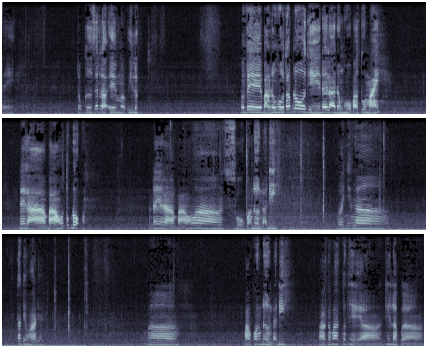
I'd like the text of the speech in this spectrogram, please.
Đấy. Động cơ rất là êm và uy lực. Còn về bảng đồng hồ tablo thì đây là đồng hồ báo tua máy. Đây là báo tốc độ. Đây là báo ờ, số quãng đường đã đi. Với những uh, Tắt điều hòa đi và uh, báo quãng đường đã đi. Và các bác có thể uh, thiết lập uh,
